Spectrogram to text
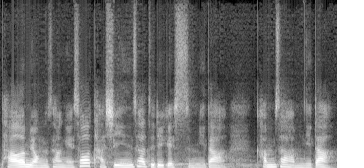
다음 영상에서 다시 인사드리겠습니다. 감사합니다.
